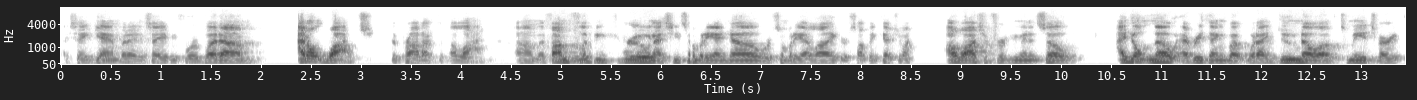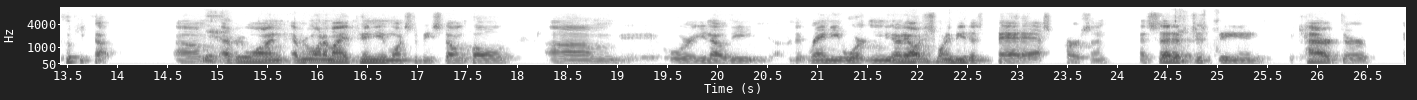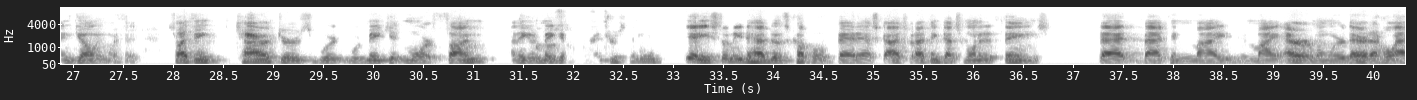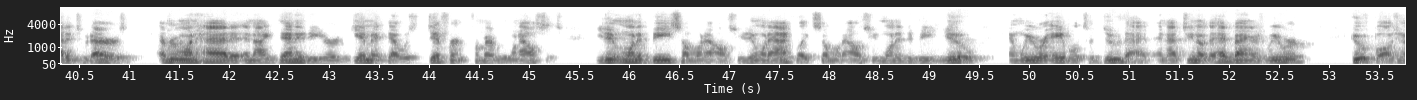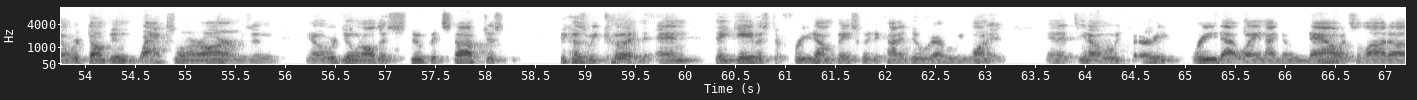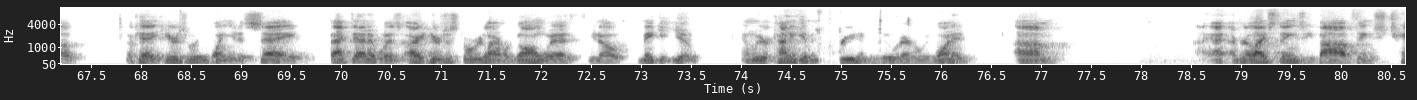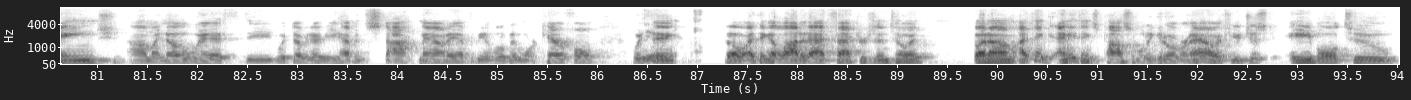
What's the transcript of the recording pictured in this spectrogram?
say again, but I didn't say it before, but um, I don't watch the product a lot. Um, if I'm mm-hmm. flipping through and I see somebody I know or somebody I like or something catches my, I'll watch it for a few minutes. So I don't know everything, but what I do know of, to me, it's very cookie cut. Um, yeah. Everyone, everyone, in my opinion, wants to be Stone Cold, um, or you know, the, the, Randy Orton. You know, they all just want to be this badass person instead of just being the character and going with it. So I think characters would, would make it more fun. I think it would make it more interesting. Yeah, you still need to have those couple of badass guys, but I think that's one of the things that back in my in my era when we were there, that whole attitude errors, everyone had an identity or a gimmick that was different from everyone else's. You didn't want to be someone else. You didn't want to act like someone else. You wanted to be you. And we were able to do that. And that's, you know, the headbangers, we were goofballs. You know, we're dumping wax on our arms and you know, we're doing all this stupid stuff just because we could. And they gave us the freedom basically to kind of do whatever we wanted. And it's, you know, it was very free that way. And I know now it's a lot of, okay, here's what we want you to say. Back then it was, all right, here's a storyline we're going with, you know, make it you. And we were kind of given freedom to do whatever we wanted. Um, I, I realize things evolve, things change. Um, I know with the with WWE having stock now, they have to be a little bit more careful with yeah. things. So I think a lot of that factors into it. But um, I think anything's possible to get over now if you're just able to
